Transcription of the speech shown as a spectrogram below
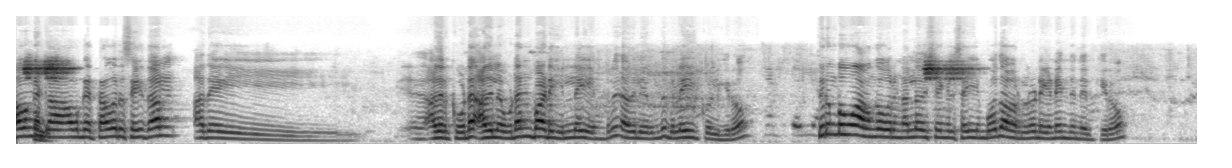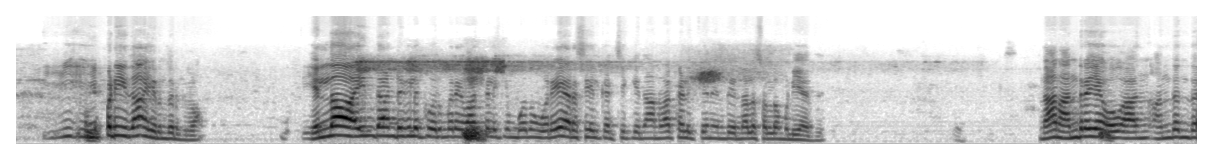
அவங்க அவங்க தவறு செய்தால் அதை அதற்கு உட அதுல உடன்பாடு இல்லை என்று அதிலிருந்து விலகிக் கொள்கிறோம். திரும்பவும் அவங்க ஒரு நல்ல விஷயங்கள் செய்யும் போது அவர்களோடு இணைந்து நிற்கிறோம். இப்படிதான் இருந்திருக்கிறோம். எல்லா ஐந்தாண்டுகளுக்கு ஒரு முறை வாக்களிக்கும் போதும் ஒரே அரசியல் கட்சிக்கு நான் வாக்களித்தேன் என்று என்னால சொல்ல முடியாது. நான் அன்றைய அந்தந்த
